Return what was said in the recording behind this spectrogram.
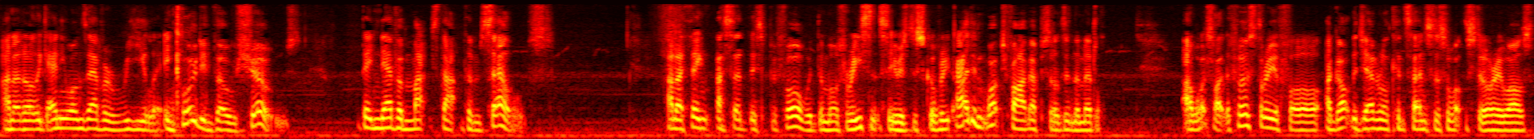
And I don't think anyone's ever really, including those shows, they never match that themselves. And I think I said this before with the most recent series Discovery. I didn't watch five episodes in the middle. I watched like the first three or four. I got the general consensus of what the story was.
